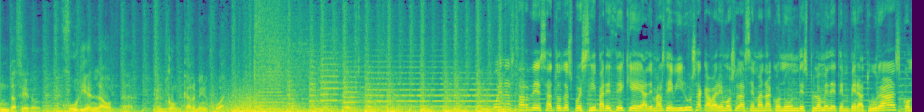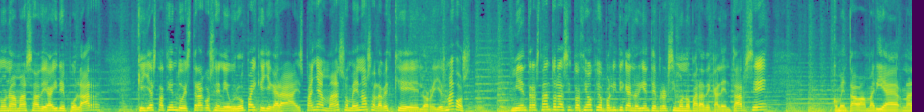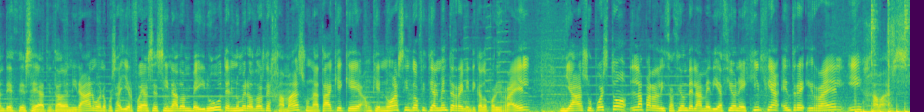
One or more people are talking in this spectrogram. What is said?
Onda Cero, Julia en la Onda, con Carmen Juan. Buenas tardes a todos. Pues sí, parece que además de virus acabaremos la semana con un desplome de temperaturas, con una masa de aire polar que ya está haciendo estragos en Europa y que llegará a España más o menos a la vez que los Reyes Magos. Mientras tanto, la situación geopolítica en Oriente Próximo no para de calentarse. Comentaba María Hernández ese atentado en Irán. Bueno, pues ayer fue asesinado en Beirut el número 2 de Hamas, un ataque que, aunque no ha sido oficialmente reivindicado por Israel, ya ha supuesto la paralización de la mediación egipcia entre Israel y Hamas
